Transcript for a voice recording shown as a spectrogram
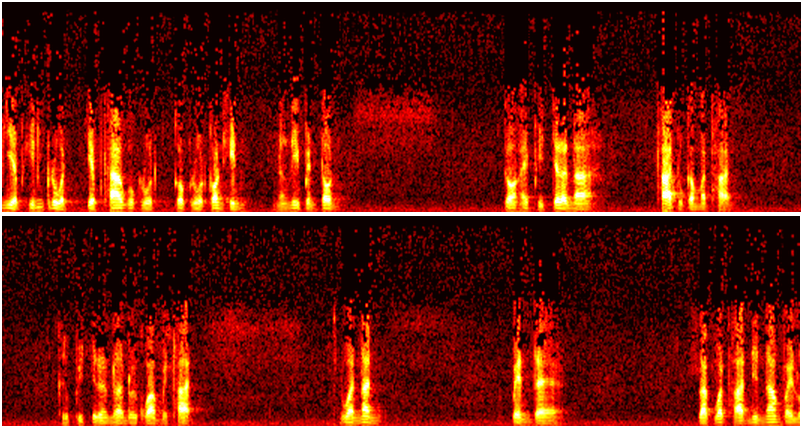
เหยียบหินกรวด เจ็บเท้าก็โกรธก็โกรธก้อนหินดังนี้เป็นต้น ก็ให้พิจารณาธาตุกรรมฐาน คือพิจารณาโดยความเป็นธาตุวันนั้นเป็นแต่สักวัฏฐานดินน้ำไฟล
